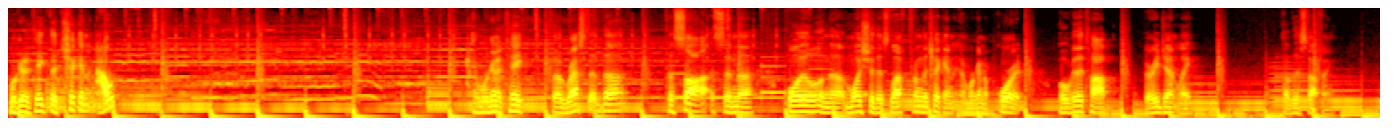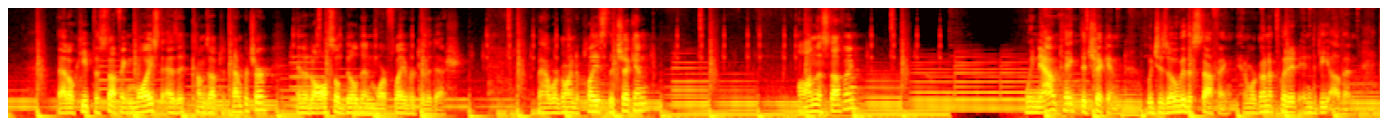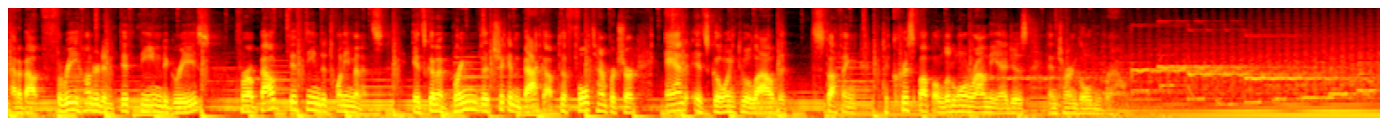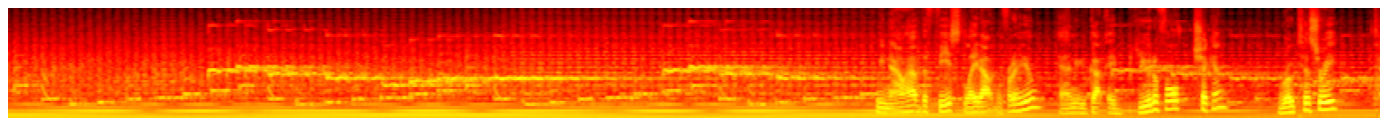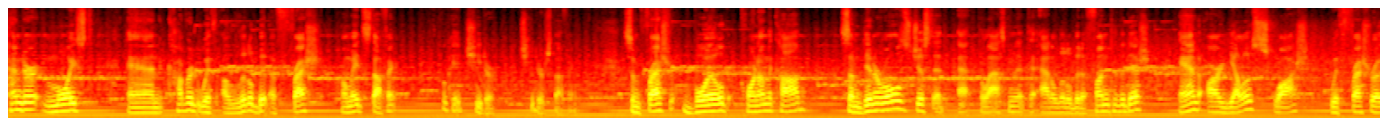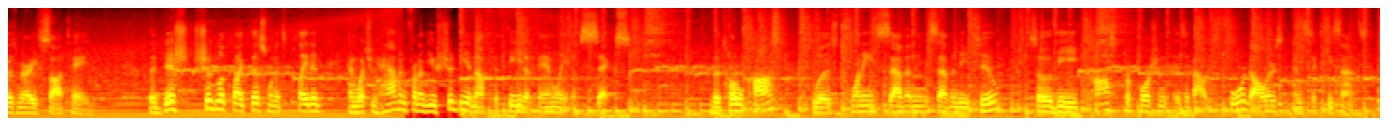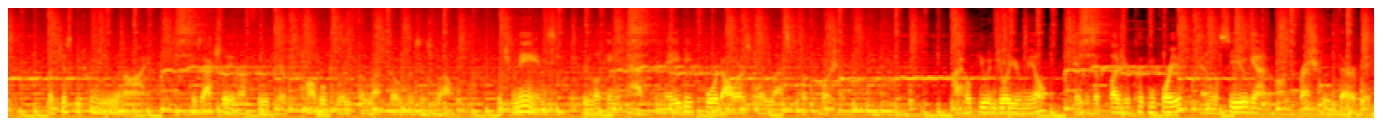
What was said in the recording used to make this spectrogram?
We're gonna take the chicken out and we're gonna take the rest of the, the sauce and the oil and the moisture that's left from the chicken and we're gonna pour it over the top very gently of the stuffing. That'll keep the stuffing moist as it comes up to temperature and it'll also build in more flavor to the dish. Now we're going to place the chicken on the stuffing. We now take the chicken, which is over the stuffing, and we're gonna put it into the oven at about 315 degrees for about 15 to 20 minutes. It's gonna bring the chicken back up to full temperature and it's going to allow the stuffing to crisp up a little around the edges and turn golden brown. We now have the feast laid out in front of you and you've got a beautiful chicken, rotisserie, tender, moist, and covered with a little bit of fresh homemade stuffing. Okay, cheater, cheater stuffing. Some fresh boiled corn on the cob, some dinner rolls just at, at the last minute to add a little bit of fun to the dish, and our yellow squash with fresh rosemary sauteed. The dish should look like this when it's plated, and what you have in front of you should be enough to feed a family of six. The total cost was $27.72, so the cost proportion is about $4.60. But just between you and I, there's actually enough food here probably for leftovers as well, which means you're looking at maybe $4 or less per portion. I hope you enjoy your meal. It was a pleasure cooking for you, and we'll see you again on Fresh Food Therapy.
